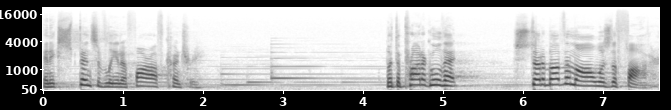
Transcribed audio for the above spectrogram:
and expensively in a far off country. But the prodigal that stood above them all was the father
